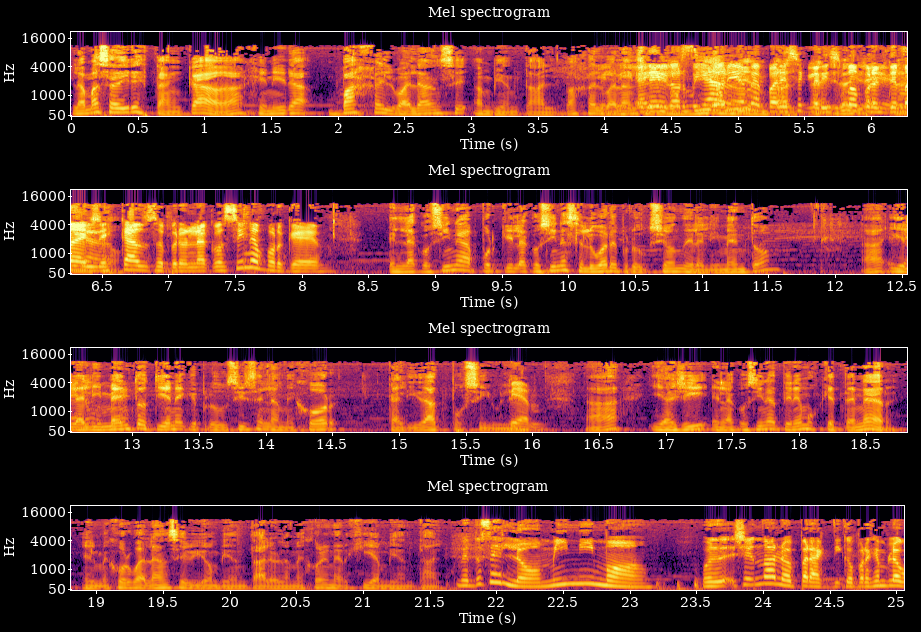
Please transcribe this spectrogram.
La masa de aire estancada genera baja el balance ambiental, baja el balance En el dormitorio me parece clarísimo El- por el tema del descanso, pero en la cocina, ¿por qué? En la cocina, porque la cocina es el lugar de producción del alimento ¿ah? y el alimento tiene que producirse en la mejor calidad posible. Bien. ¿ah? Y allí en la cocina tenemos que tener el mejor balance bioambiental o la mejor energía ambiental. Entonces, lo mínimo, pues, yendo a lo práctico, por ejemplo,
